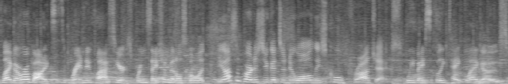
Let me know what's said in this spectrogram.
It's Lego Robotics. It's a brand new class here at Spring Station Middle School. The awesome part is you get to do all these cool projects. We basically take Legos,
